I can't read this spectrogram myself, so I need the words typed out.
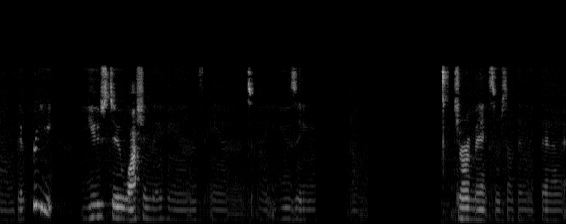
Um, they're pretty used to washing their hands and uh, using uh, Germ-X or something like that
